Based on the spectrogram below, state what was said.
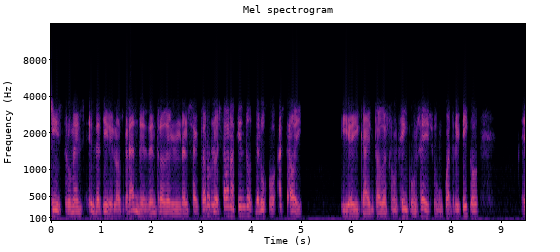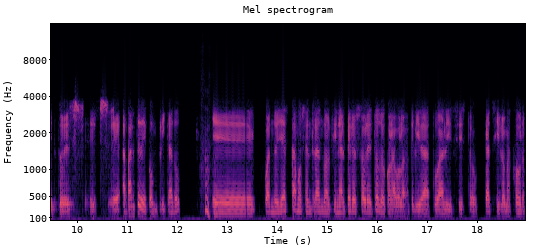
Instruments, es decir, los grandes dentro del, del, sector, lo estaban haciendo de lujo hasta hoy. Y hoy caen todos un 5, un 6, un 4 y pico. Esto es, es eh, aparte de complicado, eh, cuando ya estamos entrando al final, pero sobre todo con la volatilidad actual, insisto, casi lo mejor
